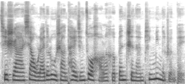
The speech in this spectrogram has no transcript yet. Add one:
其实啊，下午来的路上他已经做好了和奔驰男拼命的准备。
